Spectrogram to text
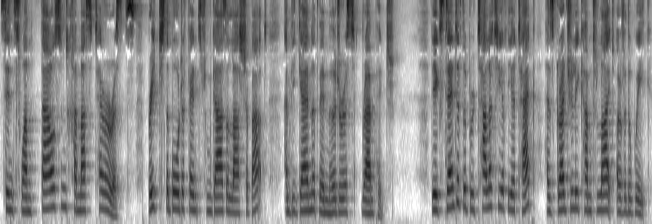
since 1,000 Hamas terrorists breached the border fence from Gaza last Shabbat and began their murderous rampage. The extent of the brutality of the attack has gradually come to light over the week.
